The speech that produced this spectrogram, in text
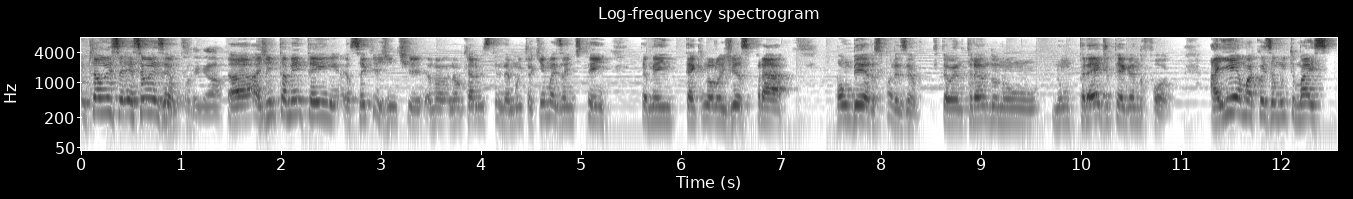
Então, esse, esse é um exemplo. legal. Uh, a gente também tem, eu sei que a gente, eu não, eu não quero me estender muito aqui, mas a gente tem também tecnologias para bombeiros, por exemplo, que estão entrando num, num prédio pegando fogo. Aí é uma coisa muito mais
